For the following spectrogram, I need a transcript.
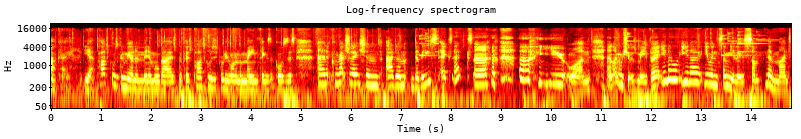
Okay, yeah, particles are going to be on a minimal, guys, because particles is probably one of the main things that causes this. And congratulations, Adam the Beast XX. Uh, uh, you won, and I wish it was me, but you know what? You know, you win some, you lose some. Never mind.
